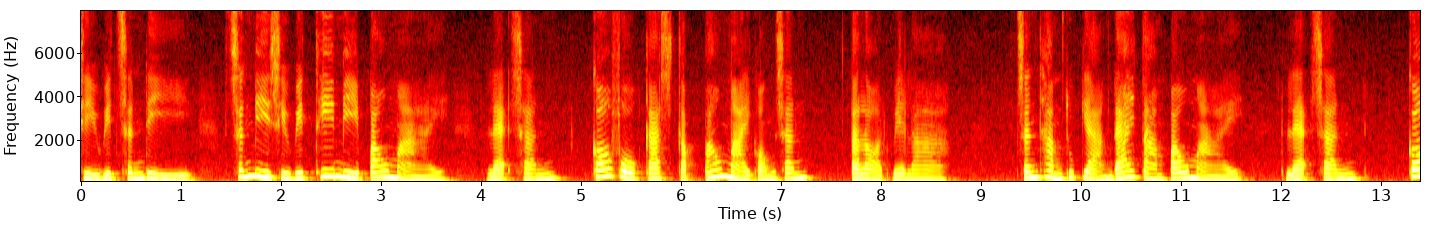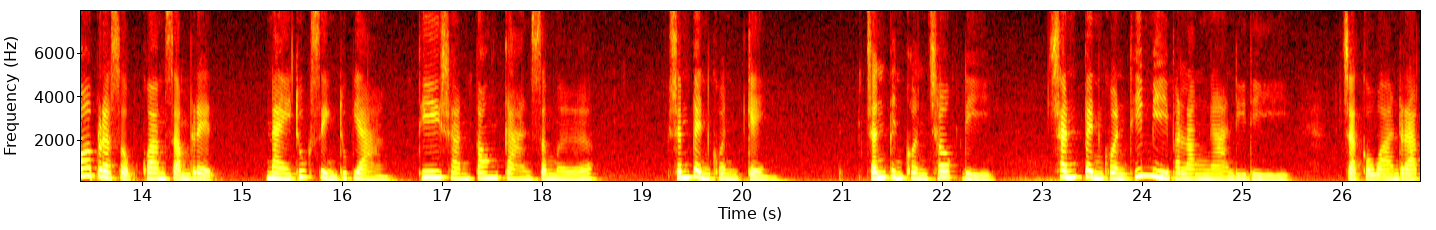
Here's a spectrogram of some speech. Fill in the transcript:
ชีวิตฉันดี ฉันมีชีวิตที่มีเป้าหมาย และฉันก็โฟกัสกับเป้าหมายของฉันตลอดเวลา ฉันทำทุกอย่างได้ตามเป้าหมาย และฉันก็ประสบความสำเร็จในทุกสิ่งทุกอย่างที่ฉันต้องการเสมอ ฉันเป็นคนเก่ง ฉันเป็นคนโชคดี ฉันเป็นคนที่มีพลังงานดีๆ จักรวาลรัก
